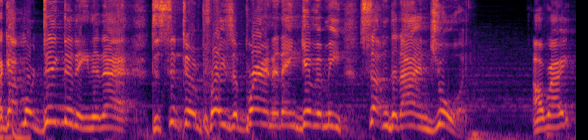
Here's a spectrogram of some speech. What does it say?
I got more dignity than that to sit there and praise a brand that ain't giving me something that I enjoy. All right?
